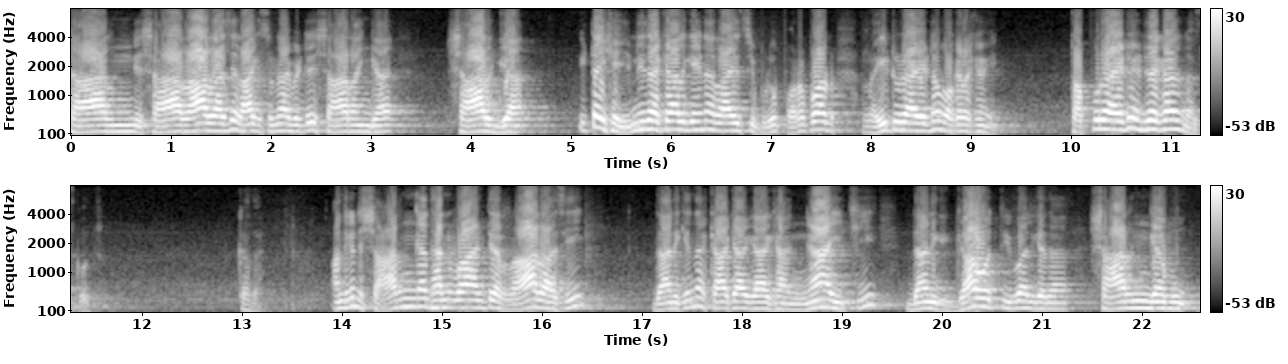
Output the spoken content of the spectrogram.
షారంగ షారా రాసి రాకి సున్నా పెట్టి షారంగ షార్గ ఇట్ట ఎన్ని రకాలుగైనా రాయొచ్చు. ఇప్పుడు పొరపాటు రైటు రాయటం ఒక రకమే. తప్పు రాయడం ఎన్ని రకాలు రాసుకోవచ్చు? కదా. అందుకని షారంగ ధన్వా అంటే రా రాసి దాని కింద కాకా గాఘా గా ఇచ్చి దానికి గా ఒత్తి ఇవ్వాలి కదా. షారంగము.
